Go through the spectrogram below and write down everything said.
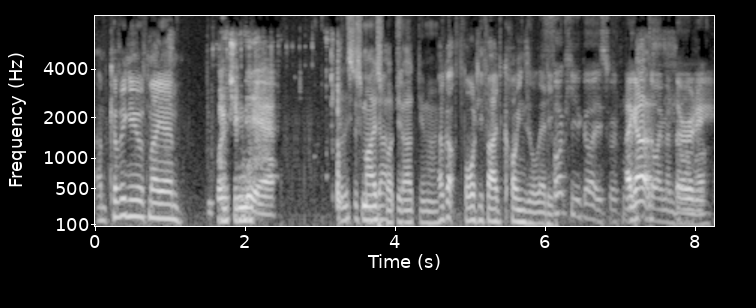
I'm covering you with my um. Punching the air. Well, this is my Yeah, spot, dude. Chad. You mind? I've got 45 coins already. Fuck you guys with my I got diamond 30.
